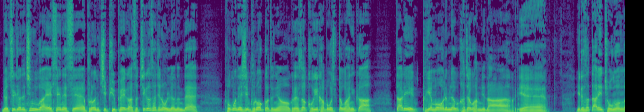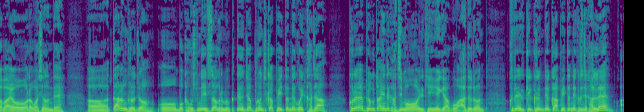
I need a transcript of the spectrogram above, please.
며칠 전에 친구가 SNS에 브런치 뷔페에 가서 찍은 사진을 올렸는데 보고 내심 부러웠거든요. 그래서 거기 가보고 싶다고 하니까 딸이 그게 뭐 어렵냐고 가자고 합니다. 예. 이래서 딸이 좋은 건가 봐요. 라고 하셨는데, 어, 딸은 그러죠. 어, 뭐 가고 싶은 데 있어? 그러면 그때는 저 브런치 카페 있던데 거기 가자. 그래, 별것도 아닌데 가지 뭐. 이렇게 얘기하고 아들은 그래, 이렇게 그런데 카페 있던데 그런지 갈래? 아,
